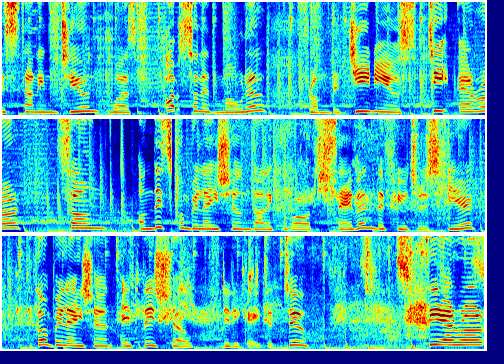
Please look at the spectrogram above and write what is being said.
Absolutely stunning tune was Obsolete Model from the genius T Error song on this compilation Dalekovod 7 The Future is Here. The compilation is this show dedicated to. T Error,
